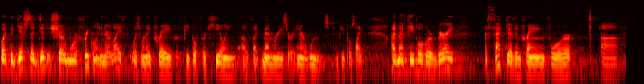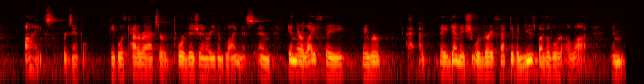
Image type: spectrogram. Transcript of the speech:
But the gifts that did show more frequently in their life was when they prayed for people for healing of like memories or inner wounds in people's life. I've met people who are very effective in praying for uh, eyes, for example, people with cataracts or poor vision or even blindness, and in their life they they were they again they were very effective and used by the Lord a lot in,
